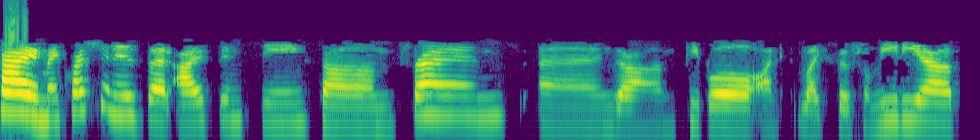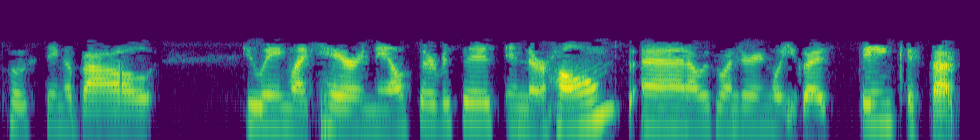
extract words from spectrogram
Hi, my question is that I've been seeing some friends and um, people on like social media posting about doing like hair and nail services in their homes, and I was wondering what you guys think if that's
